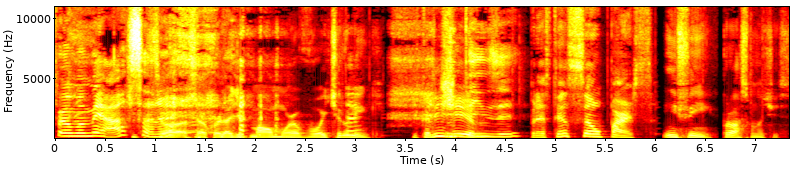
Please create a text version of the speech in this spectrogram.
Foi uma ameaça, Se né? eu, se eu acordar de mau humor, eu vou e tiro o link. Fica ligeiro. Entendi. Presta atenção, parça. Enfim, próxima notícia.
